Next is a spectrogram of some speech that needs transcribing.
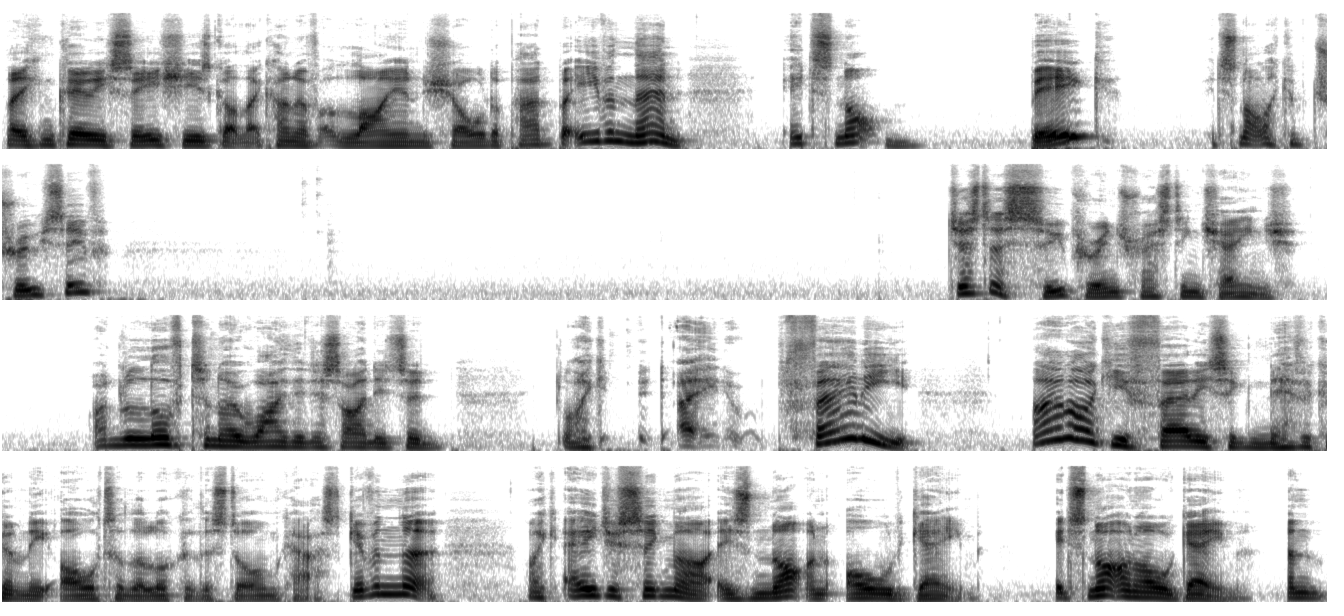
Like you can clearly see, she's got that kind of lion shoulder pad, but even then, it's not big. It's not like obtrusive. Just a super interesting change. I'd love to know why they decided to, like, fairly I'd argue fairly significantly alter the look of the Stormcast, given that like Age of Sigmar is not an old game. It's not an old game, and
